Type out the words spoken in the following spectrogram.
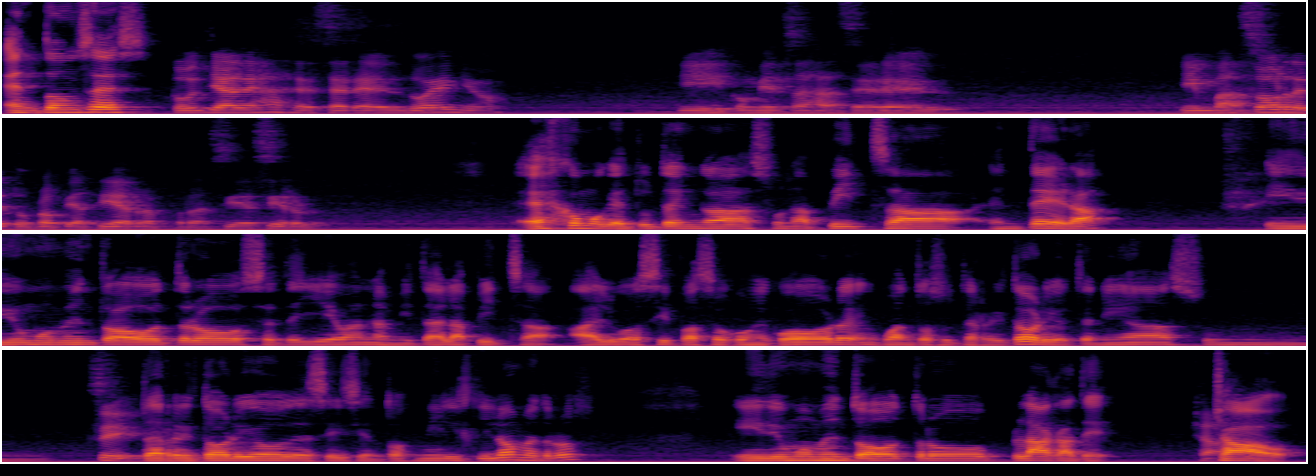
entonces, Tú ya dejas de ser el dueño y comienzas a ser el invasor de tu propia tierra, por así decirlo. es como que tú tengas una pizza entera y de un momento a otro se te llevan la mitad de la pizza. Algo así pasó con Ecuador en cuanto a su territorio. Tenías un Sí. territorio de 600.000 kilómetros y de un momento a otro, plácate. Chao.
